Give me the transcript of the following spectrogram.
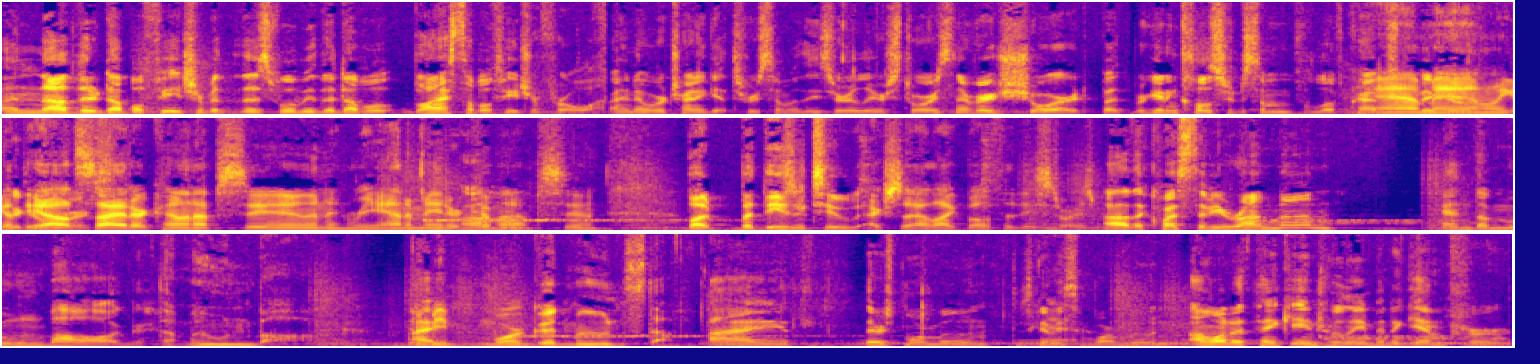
another double feature, but this will be the double last double feature for a while. I know we're trying to get through some of these earlier stories. They're very short, but we're getting closer to some of Lovecraft's yeah, bigger, man, we got bigger the works. Outsider coming up soon and Reanimator coming Uh-huh. up soon. But but these are two. Actually, I like both of these stories. Uh, the Quest of Iranon and the Moon Bog. the Moon Bog. Maybe I, more good moon stuff. I there's more moon. There's gonna yeah. be some more moon. I want to thank Andrew Leman again for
